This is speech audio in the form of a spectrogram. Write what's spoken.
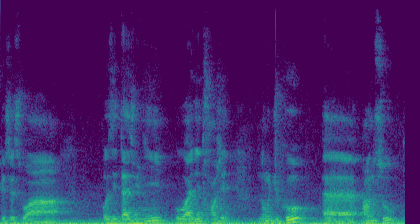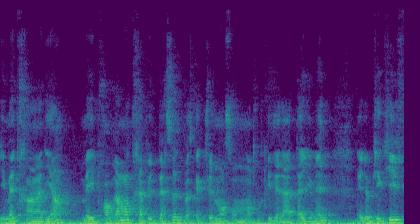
que ce soit aux États-Unis ou à l'étranger. Donc du coup, euh, en dessous, il mettra un lien, mais il prend vraiment très peu de personnes parce qu'actuellement son entreprise elle est à taille humaine. Et l'objectif,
